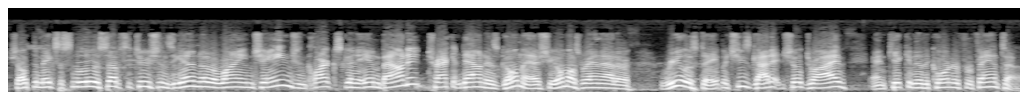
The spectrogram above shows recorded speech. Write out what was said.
Shelton makes a slew of substitutions again, another line change, and Clark's going to inbound it. Tracking down is Gomez. She almost ran out of real estate, but she's got it. She'll drive and kick into the corner for Fanta.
